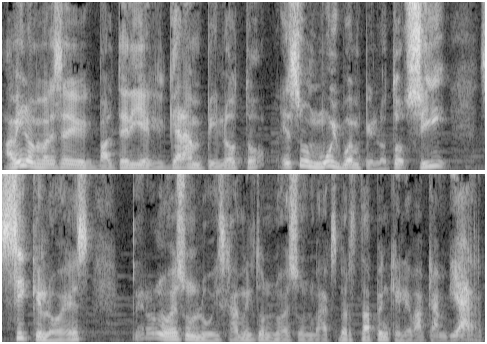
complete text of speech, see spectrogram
A mí no me parece Valtteri el gran piloto. Es un muy buen piloto, sí, sí que lo es, pero no es un Lewis Hamilton, no es un Max Verstappen que le va a cambiar,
